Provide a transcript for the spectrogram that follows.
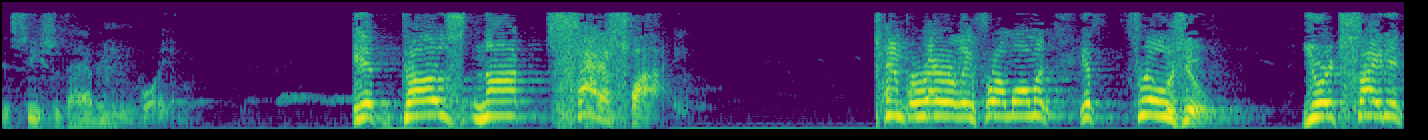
it ceases to have meaning for you. It does not satisfy. Temporarily for a moment, it thrills you. You're excited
